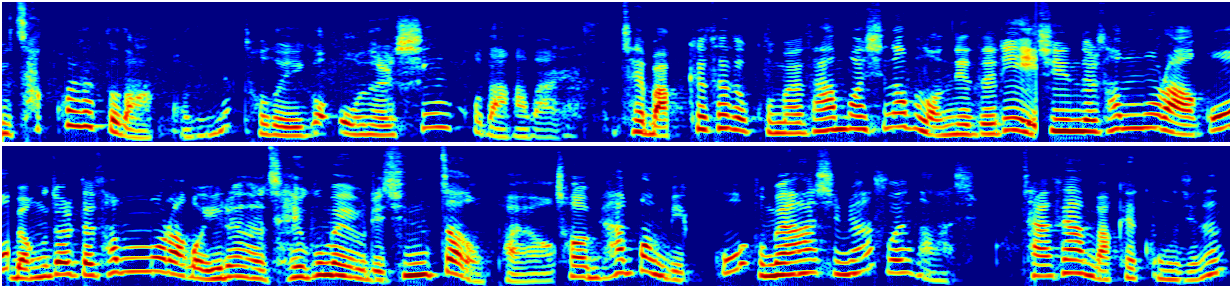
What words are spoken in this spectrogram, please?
이 차콜색도 나왔거든요. 저도 이거 오늘 신고 나가봐야겠어요. 제 마켓에서 구매해서 한번 신어본 언니들이 지인들 선물하고 명절 때 선물하고 이래서 재구매율이 진짜 높아요. 저 한 번 믿고 구매하시면 후회는 안 하실 거예요. 자세한 마켓 공지는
